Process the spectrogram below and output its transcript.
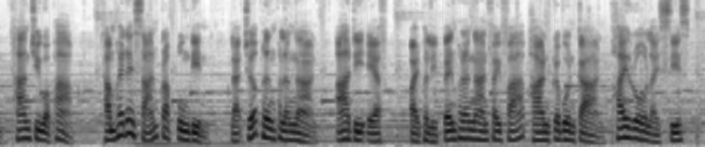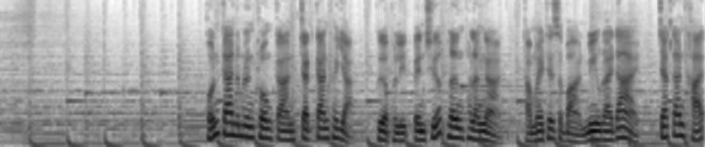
ลทางชีวภาพทำให้ได้สารปรับปรุงดิน และเชื้อเพลิงพลังงาน RDF ไปผลิตเป็นพลังงานไฟฟ้าผ่านกระบวนการไพโรไลซิส ผลการดำเนินโครงการจัดการขยะ เพื่อผลิตเป็นเชื้อเพลิงพลังงานทำให้เทศบาลมีรายได้ จากการขาย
